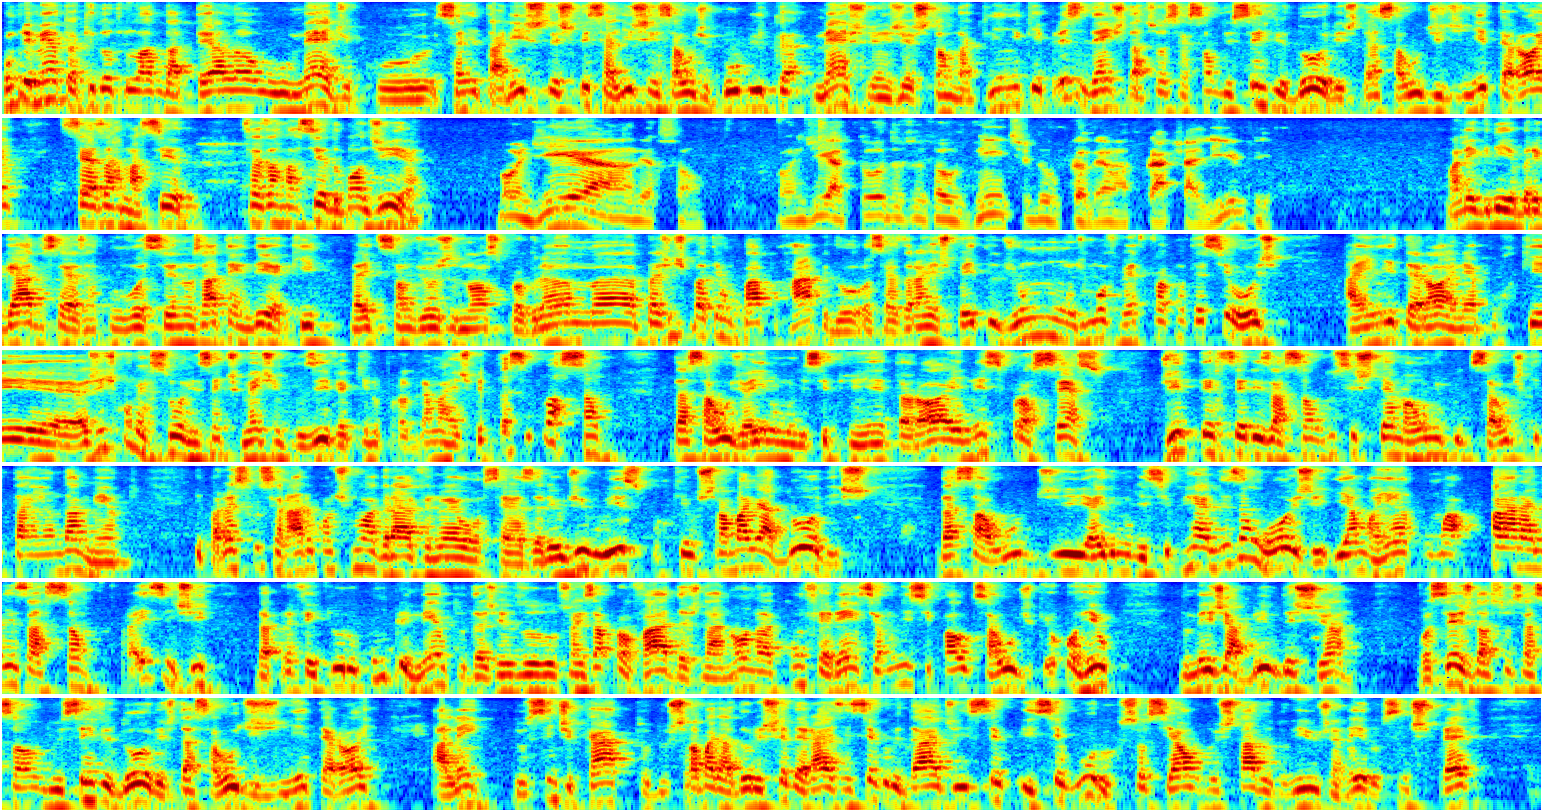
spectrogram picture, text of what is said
Cumprimento aqui do outro lado da tela o médico sanitarista, especialista em saúde pública, mestre em gestão da clínica e presidente da Associação dos Servidores da Saúde de Niterói, César Macedo. César Macedo, bom dia. Bom dia, Anderson. Bom dia a todos os ouvintes do programa Praxa Livre. Uma alegria. Obrigado, César, por você nos atender aqui na edição de hoje do nosso programa, para a gente bater um papo rápido, César, a respeito de um, de um movimento que vai acontecer hoje aí em Niterói, né? Porque a gente conversou recentemente, inclusive, aqui no programa a respeito da situação da saúde aí no município de Niterói, nesse processo de terceirização do Sistema Único de Saúde que está em andamento. E parece que o cenário continua grave, não é, César? Eu digo isso porque os trabalhadores da saúde aí do município realizam hoje e amanhã uma paralisação para exigir da Prefeitura o cumprimento das resoluções aprovadas na nona Conferência Municipal de Saúde, que ocorreu no mês de abril deste ano. Vocês da Associação dos Servidores da Saúde de Niterói, além do Sindicato dos Trabalhadores Federais em Seguridade e Seguro Social no Estado do Rio de Janeiro, o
